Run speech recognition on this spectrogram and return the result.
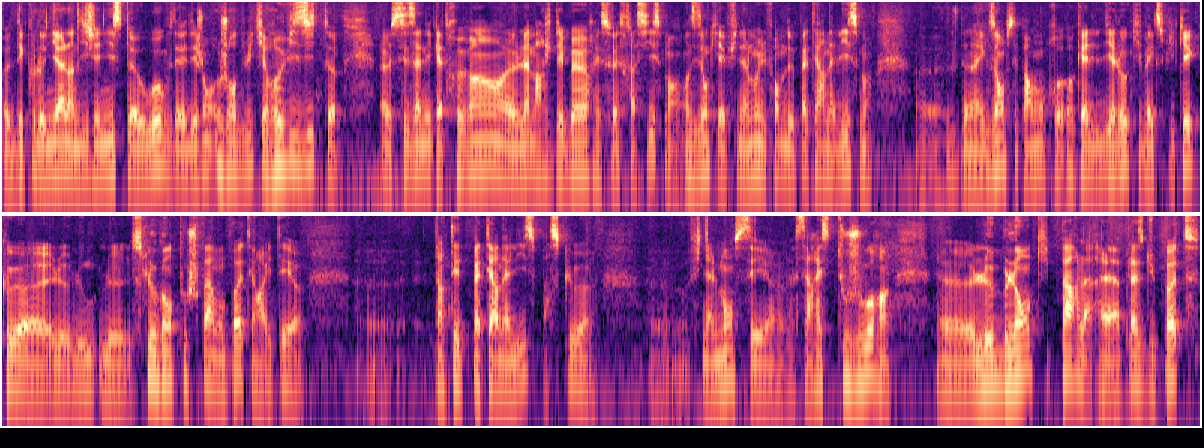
des coloniales indigénistes woke, vous avez des gens aujourd'hui qui revisitent ces années 80, la marche des beurs et ce racisme, en, disant qu'il y a finalement une forme de paternalisme. je donne un exemple, c'est par exemple Rocade Diallo qui va expliquer que le, le, slogan Touche pas à mon pote est en réalité teinté de paternalisme parce que finalement, c'est, euh, ça reste toujours euh, le blanc qui parle à la place du pote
